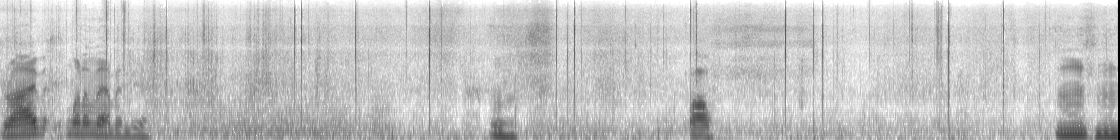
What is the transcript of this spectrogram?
Drive one of them into you. Mm. Wow. Mm-hmm.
